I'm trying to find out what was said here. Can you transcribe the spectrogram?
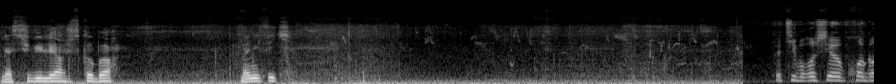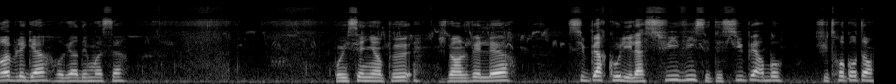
Il a suivi l'heure jusqu'au bord. Magnifique. Petit brochet au progrove les gars, regardez-moi ça. Bon il saigne un peu, je vais enlever l'heure. Super cool, il a suivi, c'était super beau. Je suis trop content.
